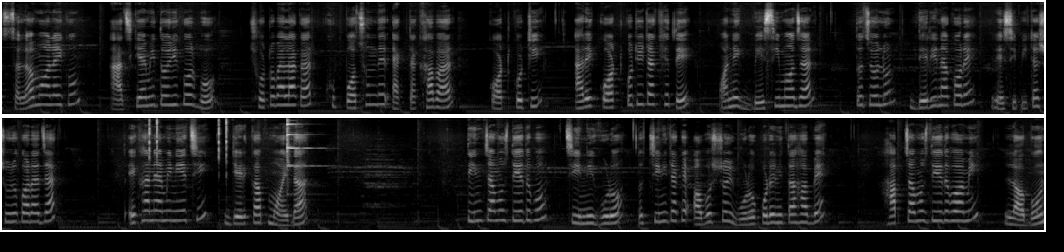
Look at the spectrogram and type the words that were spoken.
আসসালামু আলাইকুম। আজকে আমি তৈরি করব ছোটোবেলাকার খুব পছন্দের একটা খাবার, কটকটি। আর এই কটকটিটা খেতে অনেক বেশি মজার। তো চলুন দেরি না করে রেসিপিটা শুরু করা যাক। এখানে আমি নিয়েছি দেড় কাপ ময়দা। তিন চামচ দিয়ে দেবো চিনি গুঁড়ো। তো চিনিটাকে অবশ্যই গুঁড়ো করে নিতে হবে। হাফ চামচ দিয়ে দেবো আমি লবণ।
